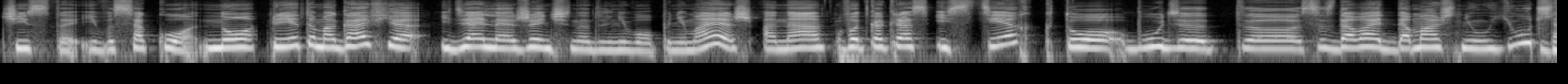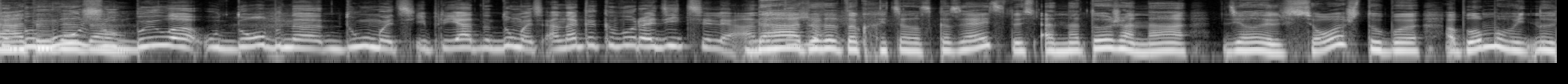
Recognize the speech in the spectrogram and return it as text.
чисто и высоко, но при этом Агафья идеальная женщина для него, понимаешь? Она вот как раз из тех, кто будет э, создавать домашний уют, Да, чтобы да, да, мужу да. было удобно думать и приятно думать. Она как его родители. Она да, тоже- да, да, только хотела сказать. То есть она тоже, она делает все, чтобы Обломова ну,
